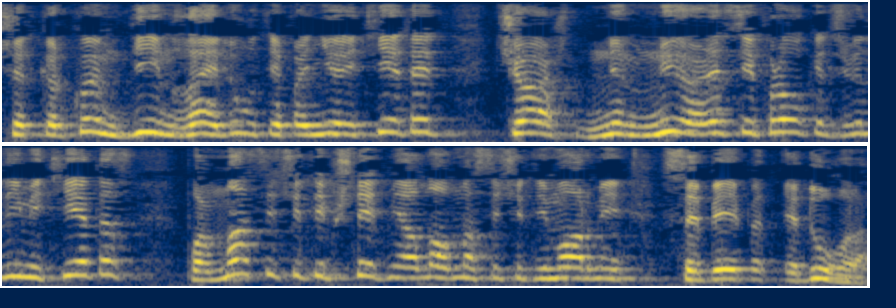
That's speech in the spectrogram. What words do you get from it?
që të kërkojmë ndihmë dhe lutje prej njëri tjetrit që është në mënyrë reciproke të zhvillimit të jetës, por masi që t'i pshtetmi Allahut, masi që t'i marrmi sebepet e duhura.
